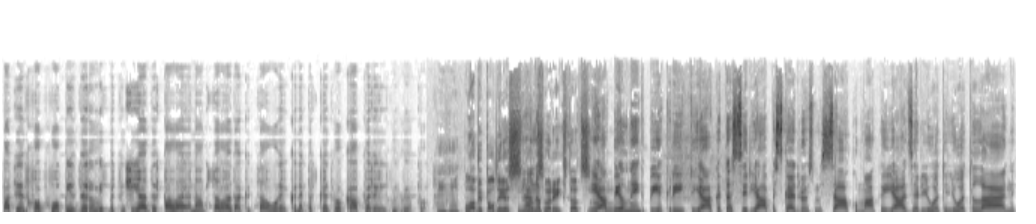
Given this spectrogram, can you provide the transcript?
pacients hop, hop izdzer un viss, bet viņš ir jādzer palēnām, savādāk ir caurē, ka nepaskaidro, kā pareizi lietot. Mm -hmm. Labi, paldies. Jā, ļoti nu, svarīgs tāds. Jā, uh, pilnīgi piekrītu, jā, ka tas ir jāpaskaidro vismaz sākumā, ka jādzer ļoti, ļoti lēni.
